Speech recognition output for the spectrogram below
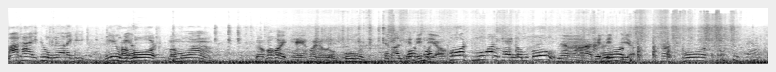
มาค่ะอีกถุงนึงอะไรอีกนี่ถุงข้าวเดียโพวดมะม่วง แล้วก็หอยแครงหอยนางรมกุ้งแค่ตอนเผ็ดนิดเดียวโคตรม่วงแข่งนมกุ้งอ่าเผ็ดนิดเดียวขาดโคตรโค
